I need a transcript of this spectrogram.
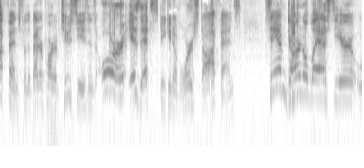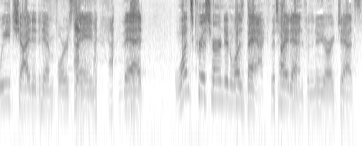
offense for the better part of two seasons. Or is it, speaking of worst offense, Sam Darnold last year, we chided him for saying that once Chris Herndon was back, the tight end for the New York Jets,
